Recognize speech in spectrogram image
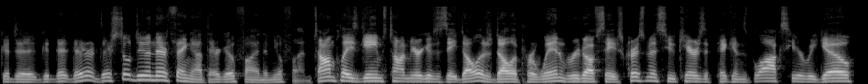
Good to good. They're, they're still doing their thing out there. Go find them. You'll find. 'em. Tom plays games. Tom Muir gives us eight dollars, a dollar per win. Rudolph saves Christmas. Who cares if Pickens blocks? Here we go.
